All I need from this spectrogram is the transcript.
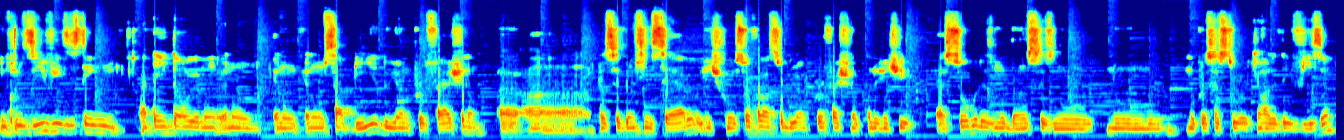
Inclusive, existem. Até então eu não, eu não, eu não, eu não sabia do Young Professional, uh, uh, para ser bem sincero. A gente começou a falar sobre o Young Professional quando a gente é, soube das mudanças no, no, no processo do Working Holiday Visa.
